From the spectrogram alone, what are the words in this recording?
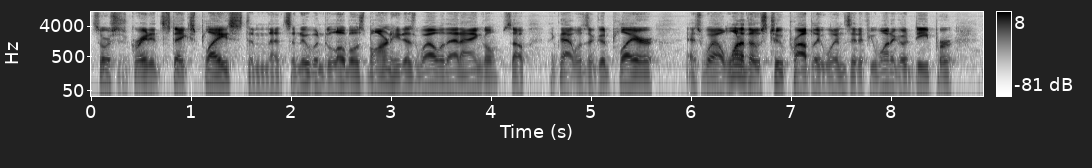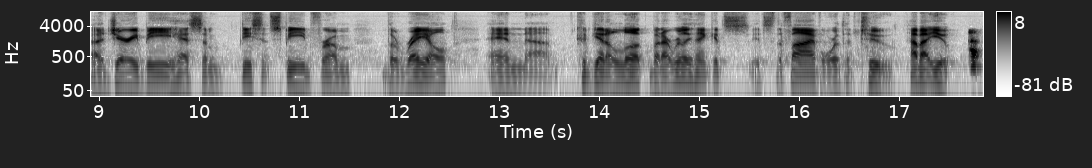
Sources graded stakes placed, and that's a new one to Lobo's barn. He does well with that angle, so I think that one's a good player as well. One of those two probably wins it if you want to go deeper. Uh, Jerry B has some decent speed from the rail, and uh, could get a look, but I really think it's it's the five or the two. How about you? I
